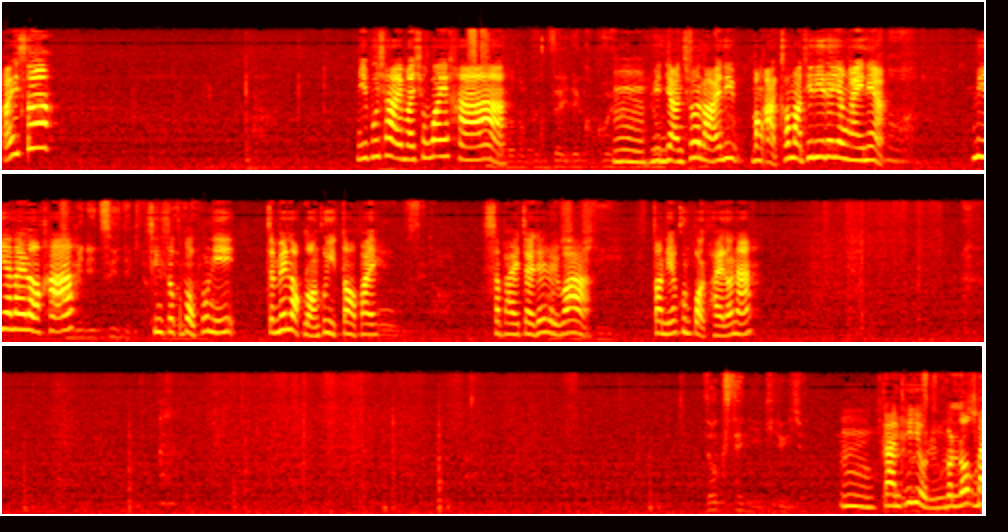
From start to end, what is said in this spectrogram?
ไปซะ มีผู้ชายมาช่วยค่ะ อืมวิญญาณชั่วร้ายนี่บังอาจเข้ามาที่นี่ได้ยังไงเนี่ย มีอะไรหรอคะ สิ่งสกปรกพวกนี้จะไม่หลอกหลอนคุณอีกต่อไป สบายใจได้เลยว่า ตอนนี้คุณปลอดภัยแล้วนะ อืม การที่อยู่บนโลกใบ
